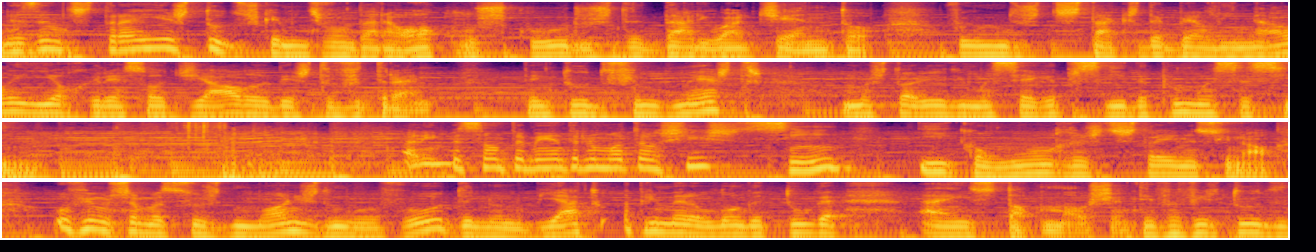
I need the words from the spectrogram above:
Nas antestreias, todos os caminhos vão dar a Óculos Escuros de Dario Argento. Foi um dos destaques da Berlinale e ao regresso ao diálogo deste veterano. Tem tudo de filme de mestre, uma história de uma cega perseguida por um assassino. A animação também entra no Motel X? Sim, e com honras de estreia nacional. O filme chama-se Os Demónios do Meu Avô, de Nuno Beato, a primeira longa tuga em stop motion. Teve a virtude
